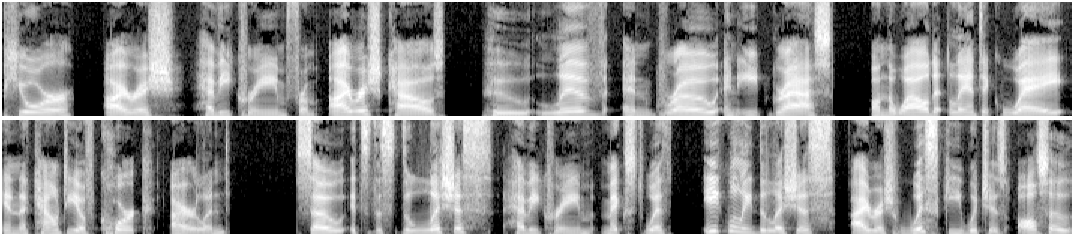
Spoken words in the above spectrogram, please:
pure Irish heavy cream from Irish cows who live and grow and eat grass on the Wild Atlantic Way in the county of Cork, Ireland. So it's this delicious heavy cream mixed with equally delicious Irish whiskey, which is also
